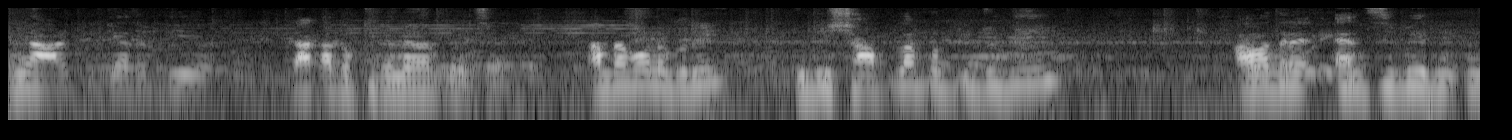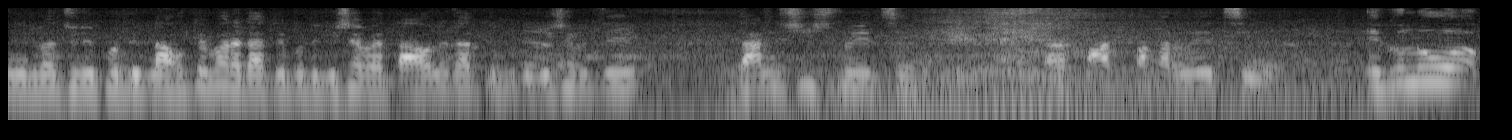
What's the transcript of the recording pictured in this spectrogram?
উনি আর একটি গ্যাজেট দিয়ে ঢাকা, দক্ষিণে মেয়র করেছেন। আমরা মনে করি, যদি শাপলা প্রতীক যদি আমাদের এনসিপির নির্বাচনী প্রতীক না হতে পারে জাতীয় প্রতীক হিসাবে, তাহলে জাতীয় প্রতীক হিসাবে যে দান শীষ রয়েছে, তার পাত পাতা রয়েছে, এগুলো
